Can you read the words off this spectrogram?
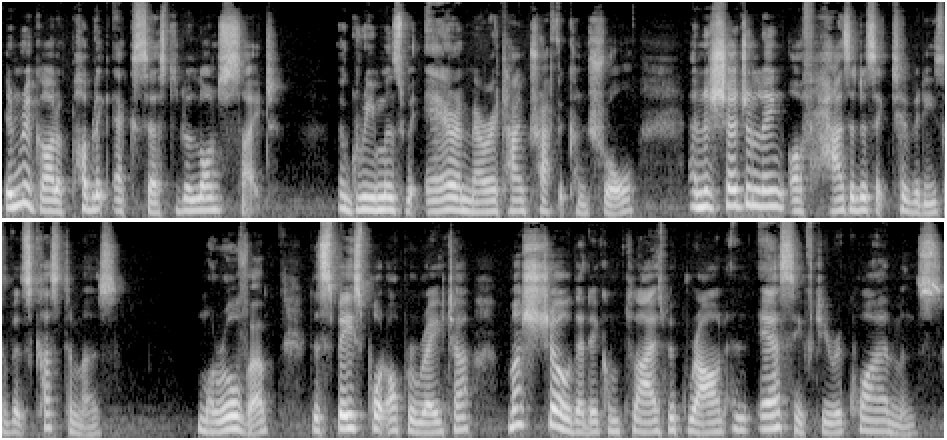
in regard of public access to the launch site, agreements with air and maritime traffic control, and the scheduling of hazardous activities of its customers. Moreover, the spaceport operator must show that it complies with ground and air safety requirements.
